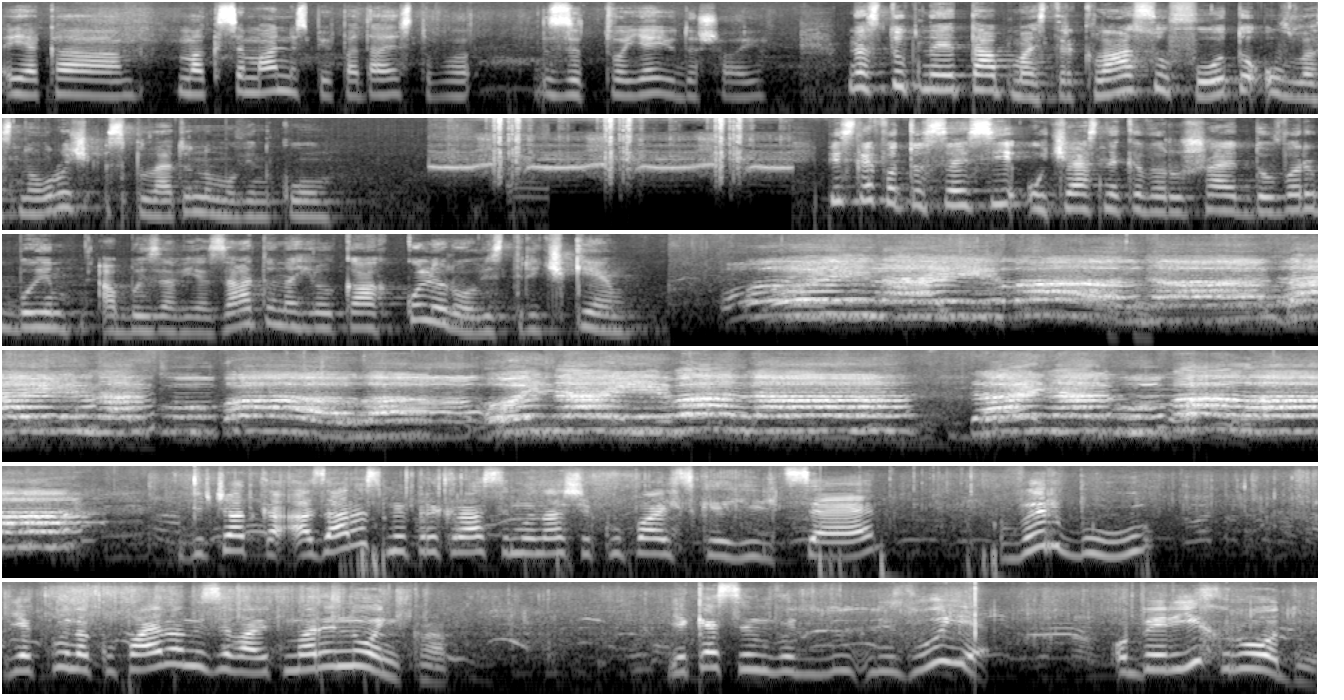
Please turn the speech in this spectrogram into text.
яка максимально співпадає з тобою з твоєю душою. Наступний етап майстер-класу фото у власноруч сплетеному вінку. Після фотосесії учасники вирушають до верби, аби зав'язати на гілках кольорові стрічки. Дівчатка, а зараз ми прикрасимо наше купальське гільце, вербу, яку на купайла називають маринонька, яке символізує оберіг роду.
